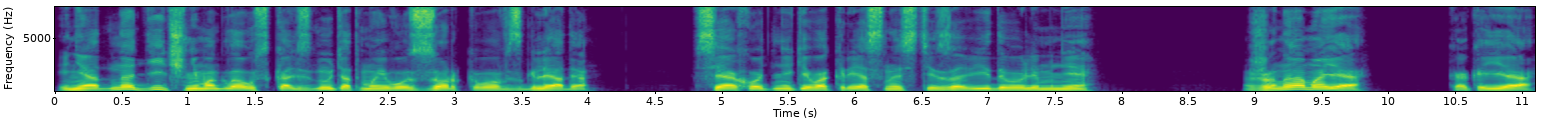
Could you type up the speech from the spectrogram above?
и ни одна дичь не могла ускользнуть от моего зоркого взгляда. Все охотники в окрестности завидовали мне. Жена моя, как и я,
